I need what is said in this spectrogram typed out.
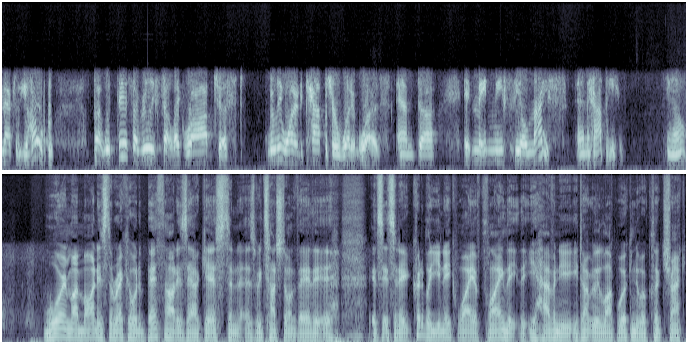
that's what you hope. But with this, I really felt like Rob just really wanted to capture what it was, and uh, it made me feel nice and happy. You know. War in My Mind is the record. Beth Hart is our guest, and as we touched on there, the, it's it's an incredibly unique way of playing that, that you have, and you, you don't really like working to a click track.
